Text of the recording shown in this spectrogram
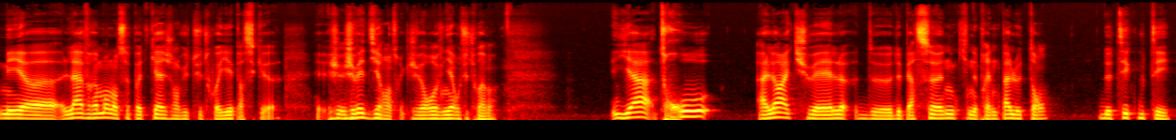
Mais euh, là, vraiment, dans ce podcast, j'ai envie de tutoyer parce que je, vais te dire un truc, je vais revenir au tutoiement. Il y a trop, à l'heure actuelle, de personnes qui ne prennent pas le temps de t'écouter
